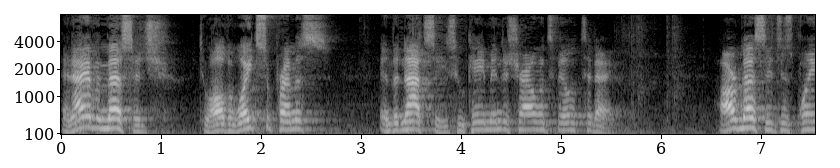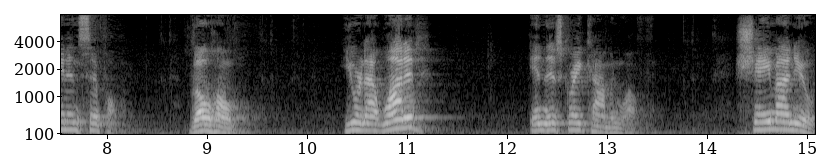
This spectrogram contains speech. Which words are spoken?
And I have a message to all the white supremacists and the Nazis who came into Charlottesville today. Our message is plain and simple go home. You are not wanted in this great commonwealth. Shame on you.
